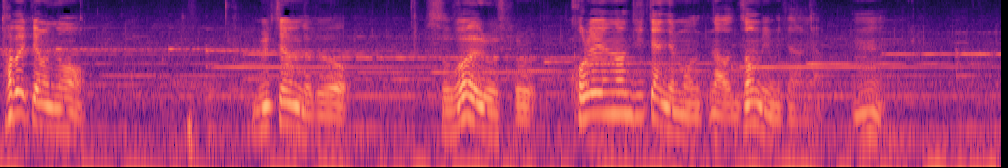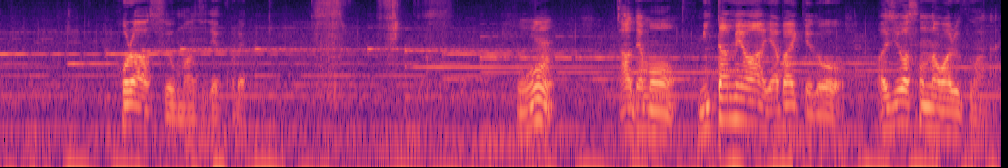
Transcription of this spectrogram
食べてるの。見てるんだけどすごい色してるこれの時点でもなんかゾンビみたいなねうん。ホラーっすよマジでこれ。すごい。あでも見た目はやばいけど味はそんな悪くはない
